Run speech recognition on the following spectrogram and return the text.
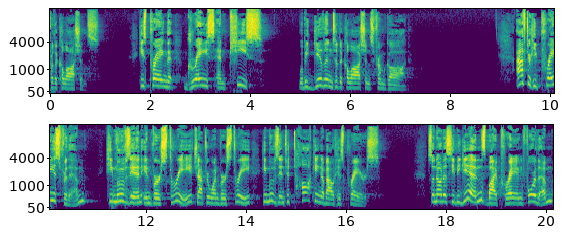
for the Colossians. He's praying that grace and peace will be given to the Colossians from God. After he prays for them, he moves in in verse 3, chapter 1, verse 3, he moves into talking about his prayers. So notice he begins by praying for them,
